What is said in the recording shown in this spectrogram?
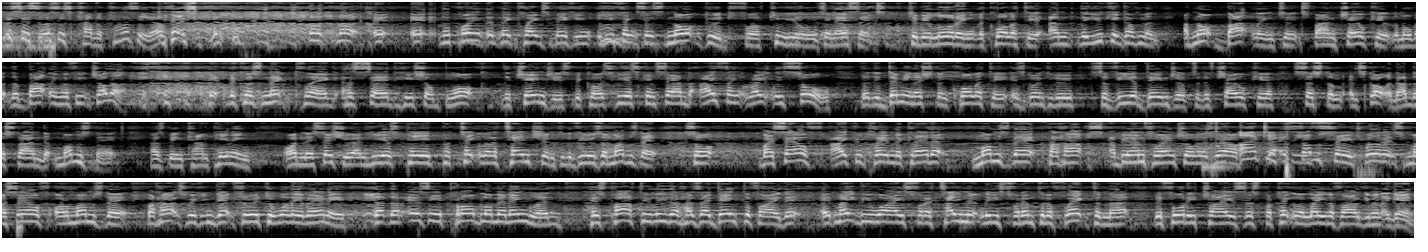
This is, this is kamikaze. no, no, it, it, the point that Nick Clegg's making, he thinks it's not good for two-year-olds in Essex to be lowering the quality. And the UK government are not battling to expand childcare at the moment, they're battling with each other. Because Nick Clegg has said he shall block the changes because he is concerned, I think rightly so, that the diminution in quality is going to do severe danger to the childcare system in Scotland. I understand that Mumsnet has been campaigning on this issue and he has paid particular attention to the views of Mumsnet. So Myself, I could claim the credit. Mumsnet, perhaps, I've been influential as well. Order, At please. some stage, whether it's myself or Mumsnet, perhaps we can get through to Willie Rennie that there is a problem in England. His party leader has identified it. It might be wise, for a time at least, for him to reflect on that before he tries this particular line of argument again.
